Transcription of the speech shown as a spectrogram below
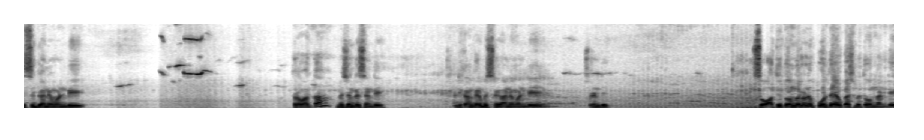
ఇసుక్ కానివ్వండి. తర్వాత మిషనరీస్ అండి. అంటే కంకర మిషన్ కానివ్వండి చూడండి. సో అతి తొందరలోనే పూర్తి అవకాశం అయితే ఉందండి.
